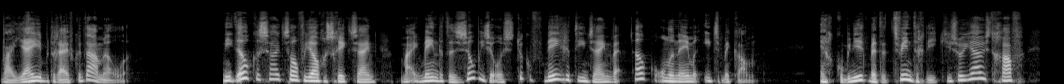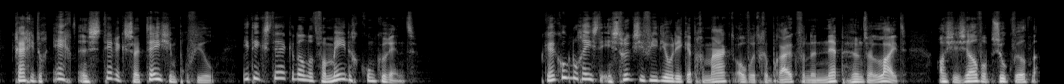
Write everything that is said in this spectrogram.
waar jij je bedrijf kunt aanmelden. Niet elke site zal voor jou geschikt zijn, maar ik meen dat er sowieso een stuk of 19 zijn waar elke ondernemer iets mee kan. En gecombineerd met de 20 die ik je zojuist gaf, krijg je toch echt een sterk citation profiel. Ik denk sterker dan dat van menig concurrent. Bekijk ook nog eens de instructievideo die ik heb gemaakt over het gebruik van de Nap Hunter Lite als je zelf op zoek wilt naar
